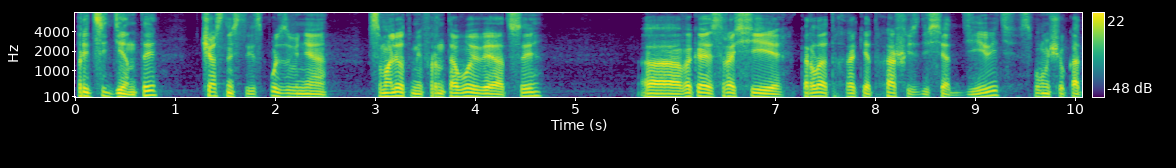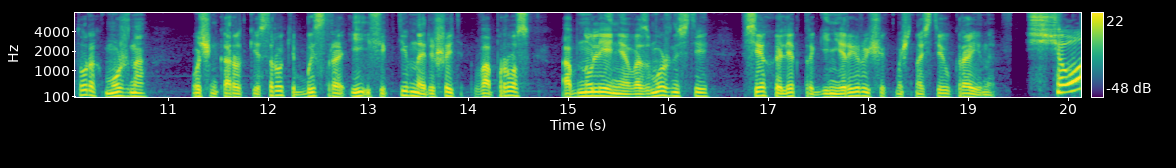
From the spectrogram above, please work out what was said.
прецеденты, в частности, использование самолетами фронтовой авиации э, ВКС России крылатых ракет Х-69, с помощью которых можно в очень короткие сроки быстро и эффективно решить вопрос обнуления возможностей всех электрогенерирующих мощностей Украины. Що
